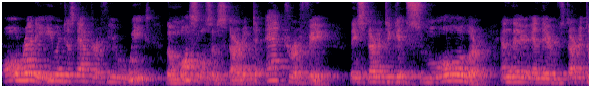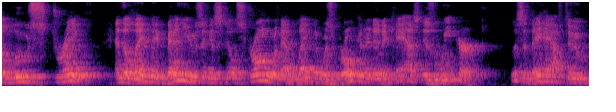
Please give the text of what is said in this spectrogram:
Already, even just after a few weeks, the muscles have started to atrophy. They started to get smaller and they and they've started to lose strength. And the leg they've been using is still strong, where that leg that was broken and in a cast is weaker. Listen, they have to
